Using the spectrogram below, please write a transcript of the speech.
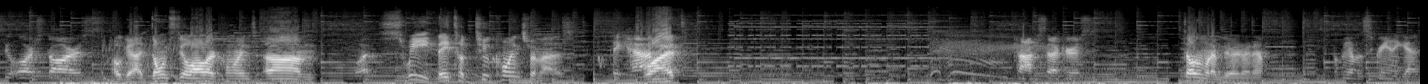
steal all our stars. Oh god, don't steal all our coins. Um, What? sweet, they took two coins from us. Take half? What? Cocksuckers. Tell them what I'm doing right now. Flipping off the screen again.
